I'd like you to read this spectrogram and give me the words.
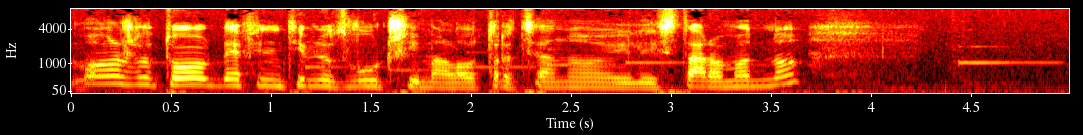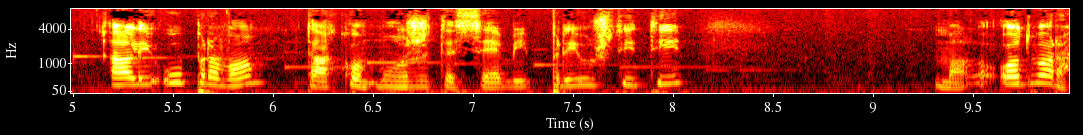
Možda to definitivno zvuči malo otrcano ili staromodno, ali upravo tako možete sebi priuštiti malo odmora.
